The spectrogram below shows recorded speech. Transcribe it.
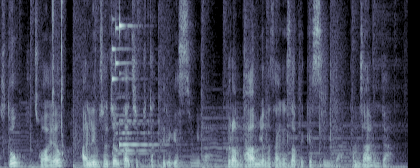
구독, 좋아요, 알림 설정까지 부탁드리겠습니다. 그럼 다음 영상에서 뵙겠습니다. 감사합니다.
